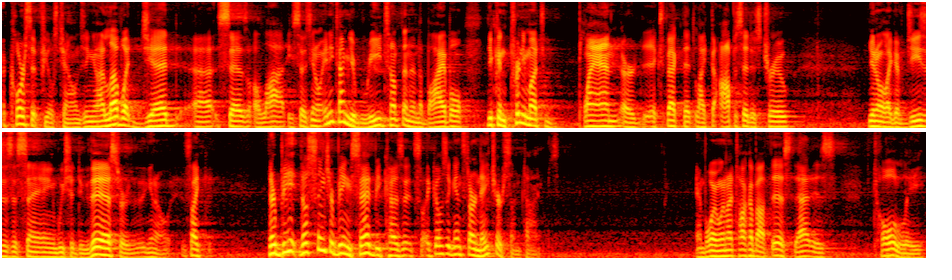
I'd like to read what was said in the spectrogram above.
Of course, it feels challenging. And I love what Jed uh, says a lot. He says, you know, anytime you read something in the Bible, you can pretty much plan or expect that like the opposite is true. You know, like if Jesus is saying we should do this, or you know, it's like they're be, those things are being said because it's, it goes against our nature sometimes. And boy, when I talk about this, that is totally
